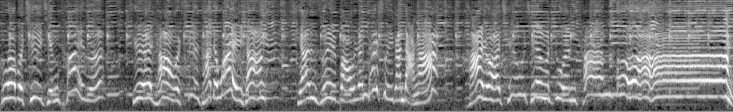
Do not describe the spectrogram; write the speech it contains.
何不去请太子，薛超是他的外甥，千岁保人他谁敢当啊？他若求情准成功，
